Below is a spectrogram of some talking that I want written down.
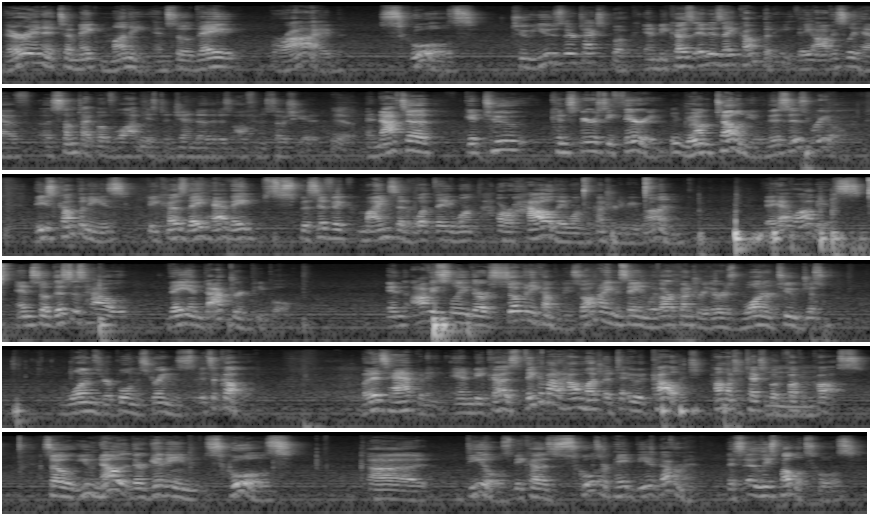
They're in it to make money, and so they bribe schools to use their textbook. And because it is a company, they obviously have uh, some type of lobbyist agenda that is often associated. Yeah. And not to get too conspiracy theory, but. I'm telling you, this is real. These companies, because they have a specific mindset of what they want or how they want the country to be run, they have lobbyists. And so this is how they indoctrinate people. And obviously, there are so many companies. So I'm not even saying with our country there's one or two just ones that are pulling the strings. It's a couple. But it's happening. And because, think about how much a te- college, how much a textbook fucking costs. So you know that they're giving schools uh, deals because schools are paid via government. It's at least public schools.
